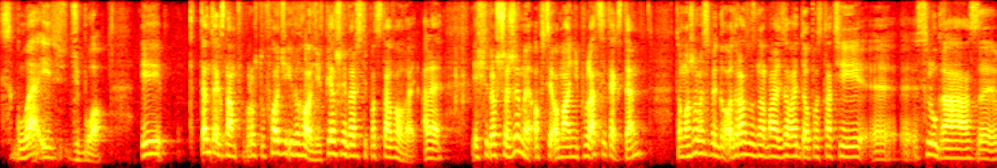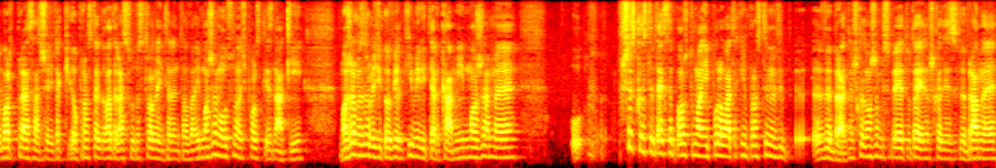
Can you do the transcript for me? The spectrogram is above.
cgłę i źdźbło. I ten tekst nam po prostu wchodzi i wychodzi w pierwszej wersji podstawowej, ale jeśli rozszerzymy opcję o manipulację tekstem, to możemy sobie go od razu znormalizować do postaci y, y, sluga z WordPressa, czyli takiego prostego adresu do strony internetowej. Możemy usunąć polskie znaki, możemy zrobić go wielkimi literkami, możemy wszystko z tym tekstem po prostu manipulować takim prostymi wy- wybrać. Na przykład możemy sobie tutaj, na przykład jest wybrany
